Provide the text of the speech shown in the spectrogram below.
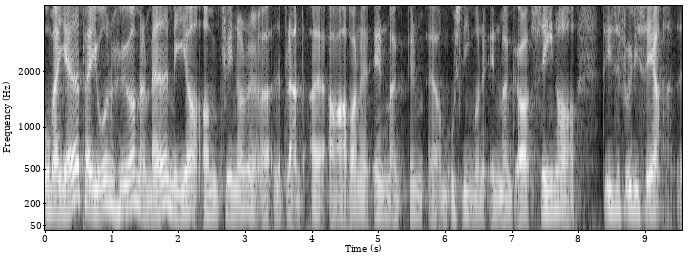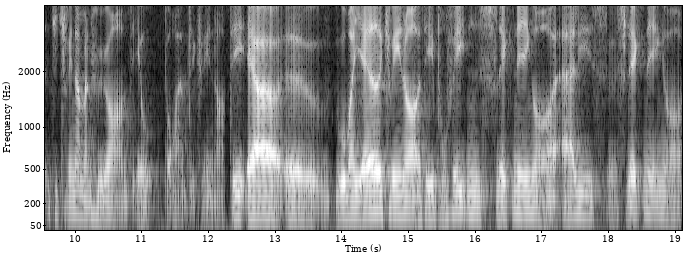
Umayyad-perioden hører man meget mere om kvinderne altså blandt øh, araberne end, man, end øh, og muslimerne, end man gør senere. Det er selvfølgelig især altså, de kvinder, man hører om, det er jo berømte kvinder. Det er øh, Umayyad-kvinder, og det er profetens slægtning, og Alis slægtning, og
